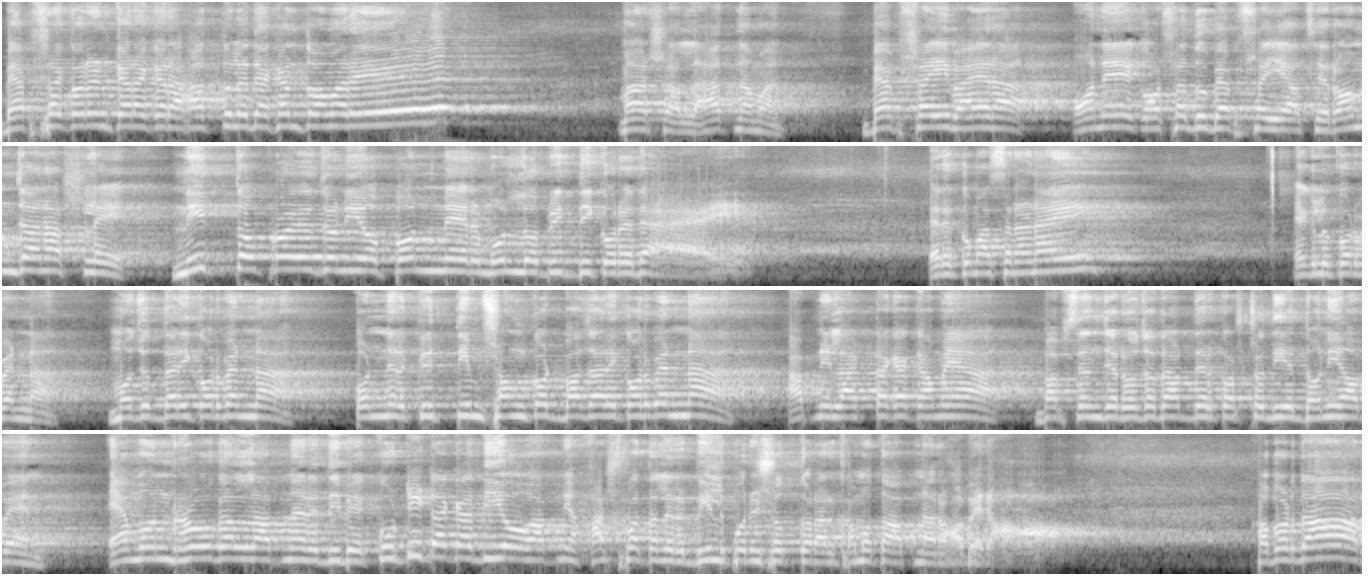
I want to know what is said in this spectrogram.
ব্যবসা করেন কারা কারা? হাত তুলে দেখান তো আমারে। মাশাআল্লাহ, হাত নামান। ব্যবসায়ী ভাইয়েরা, অনেক অসাধু ব্যবসায়ী আছে। রমজান আসলে নিত্য প্রয়োজনীয় পণ্যের মূল্য বৃদ্ধি করে দেয়। এরকম আছে না নাই? এগুলো করবেন না। মজুদদারি করবেন না। পণ্যের কৃত্রিম সংকট বাজারে করবেন না। আপনি লাখ টাকা কামায়া ভাবছেন যে রোজাদারদের কষ্ট দিয়ে ধনী হবেন। এমন রোগ আল্লাহ আপনারে দিবে, কোটি টাকা দিয়েও আপনি হাসপাতালের বিল পরিশোধ করার ক্ষমতা আপনার হবে না। খবরদার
